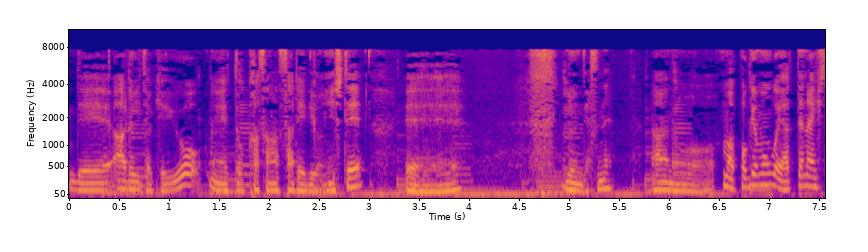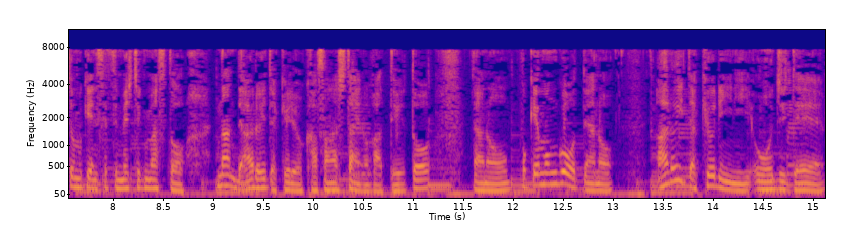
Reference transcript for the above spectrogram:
で、歩いた距離を、えっ、と、加算されるようにして、えー、るんですね。あの、まあ、ポケモン GO やってない人向けに説明しておきますと、なんで歩いた距離を加算したいのかっていうと、あの、ポケモン GO ってあの、歩いた距離に応じて、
